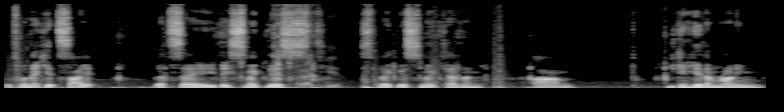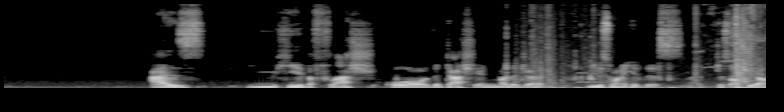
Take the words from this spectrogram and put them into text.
It's when they hit sight. Let's say they smoke this. Right. Smoke this, smoked heaven. Um, you can hear them running. As you hear the flash or the dash in by the Jett, you just want to hit this, like just up here.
